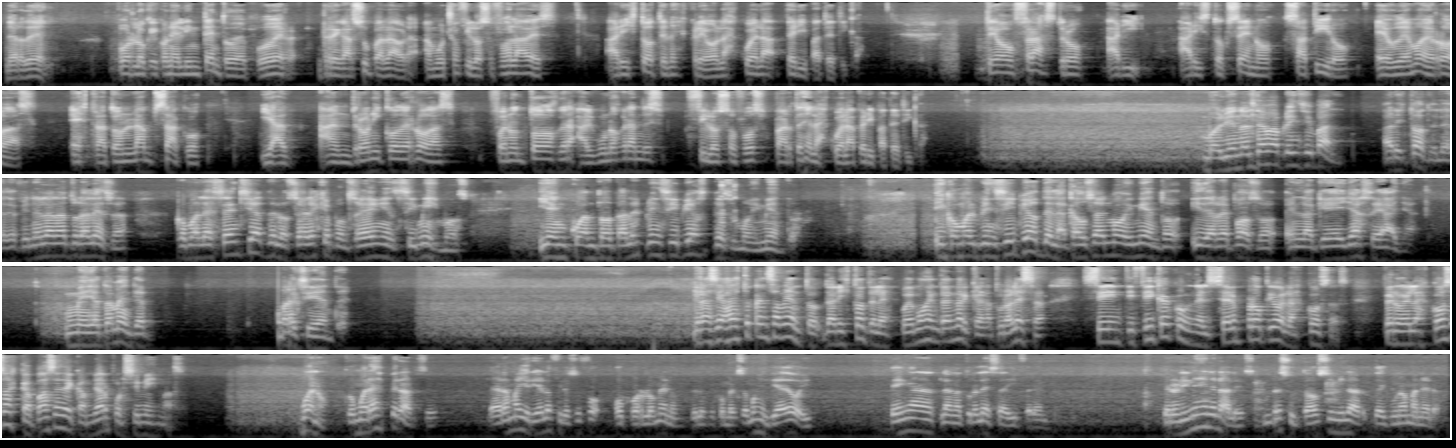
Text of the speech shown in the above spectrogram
de él, por lo que con el intento de poder regar su palabra a muchos filósofos a la vez, Aristóteles creó la escuela peripatética. Teofrastro, Ari, Aristoxeno, Satiro, Eudemo de Rodas, Estratón Lampsaco y Andrónico de Rodas fueron todos algunos grandes filósofos partes de la escuela peripatética. Volviendo al tema principal, Aristóteles define la naturaleza como la esencia de los seres que poseen en sí mismos y en cuanto a tales principios de su movimiento, y como el principio de la causa del movimiento y de reposo en la que ella se halla, inmediatamente por accidente. Gracias a este pensamiento de Aristóteles podemos entender que la naturaleza se identifica con el ser propio de las cosas, pero de las cosas capaces de cambiar por sí mismas. Bueno, como era de esperarse, la gran mayoría de los filósofos, o por lo menos de los que conversamos el día de hoy, ven a la naturaleza diferente. Pero en líneas generales, un resultado similar de alguna manera.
